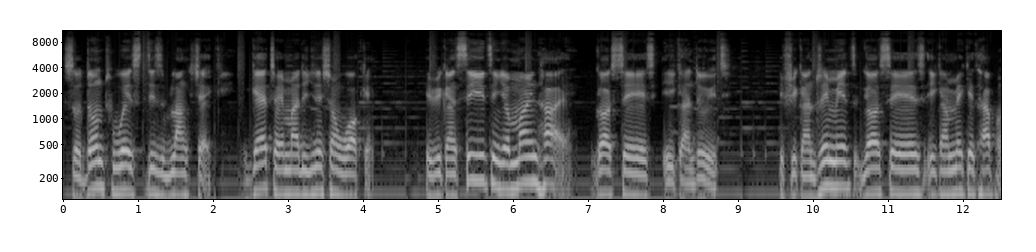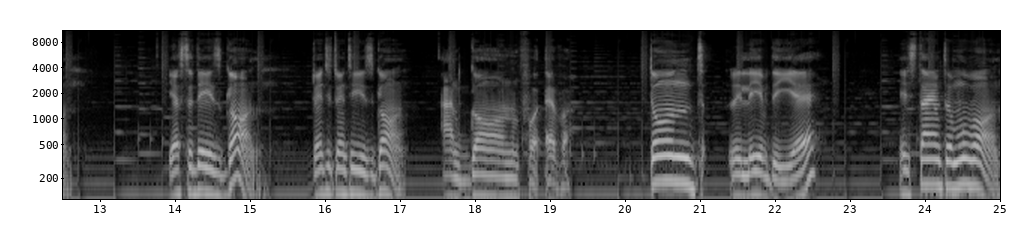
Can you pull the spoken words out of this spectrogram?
So don't waste this blank check. Get your imagination working. If you can see it in your mind high, God says He can do it. If you can dream it, God says He can make it happen. Yesterday is gone, 2020 is gone, and gone forever. Don't relive the year. It's time to move on.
